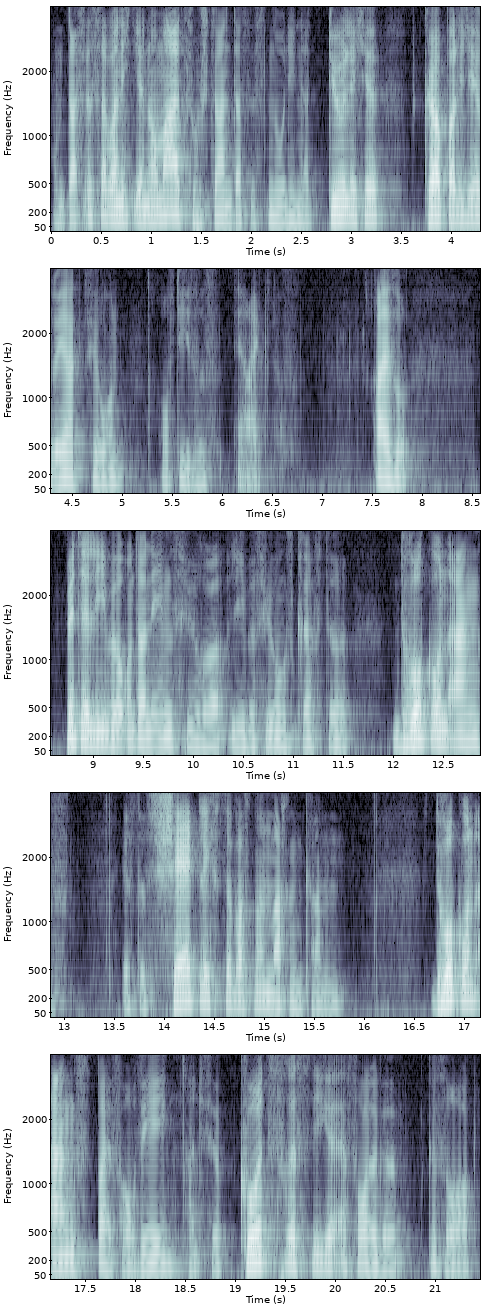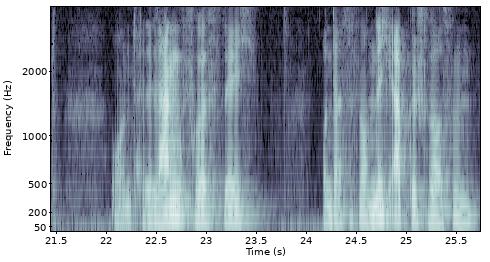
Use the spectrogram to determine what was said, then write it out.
Und das ist aber nicht ihr Normalzustand, das ist nur die natürliche körperliche Reaktion auf dieses Ereignis. Also, bitte liebe Unternehmensführer, liebe Führungskräfte, Druck und Angst ist das Schädlichste, was man machen kann. Druck und Angst bei VW hat für kurzfristige Erfolge gesorgt und langfristig, und das ist noch nicht abgeschlossen,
